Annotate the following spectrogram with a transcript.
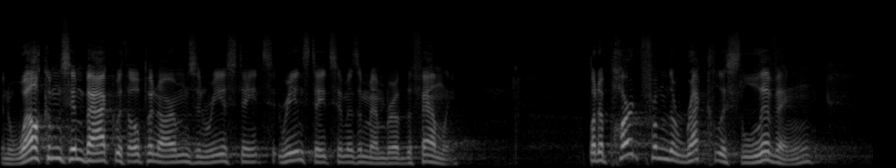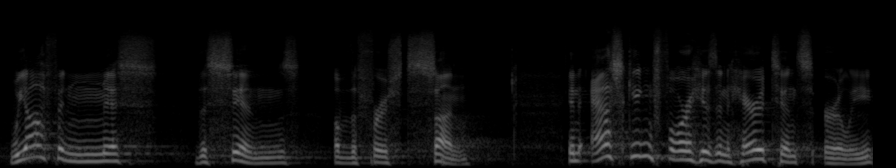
and welcomes him back with open arms and reinstates, reinstates him as a member of the family. But apart from the reckless living, we often miss the sins of the first son. In asking for his inheritance early,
